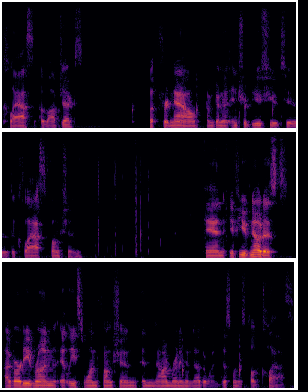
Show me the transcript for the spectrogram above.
class of objects but for now, I'm going to introduce you to the class function. And if you've noticed, I've already run at least one function, and now I'm running another one. This one is called class,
